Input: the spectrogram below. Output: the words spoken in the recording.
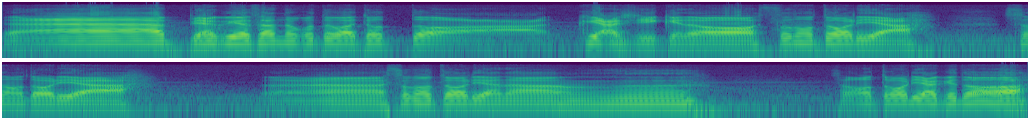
ーあー白夜さんのことはちょっと悔しいけどその通りや。その通りや。あーその通りやな。うん。その通りやけど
